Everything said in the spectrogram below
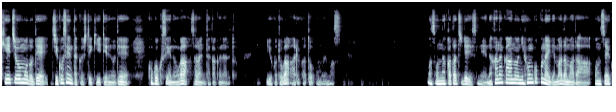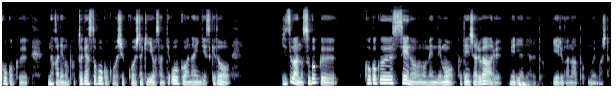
傾聴モードで自己選択して聞いているので、広告性能がさらに高くなるということがあるかと思います。まあ、そんな形でですね、なかなかあの日本国内でまだまだ音声広告の中でも、ポッドキャスト広告を出稿した企業さんって多くはないんですけど、実はあのすごく広告性能の面でもポテンシャルがあるメディアであると言えるかなと思いました。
